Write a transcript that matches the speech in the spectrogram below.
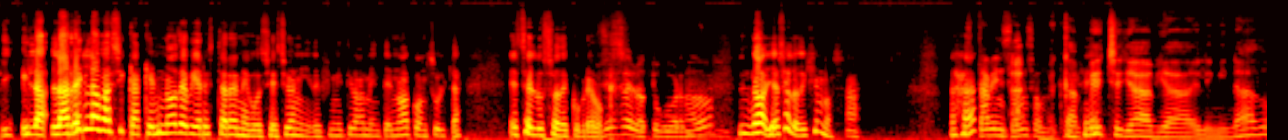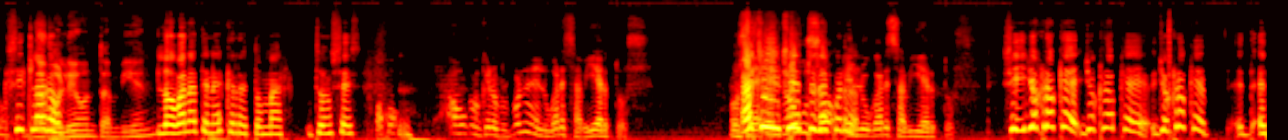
Y, la, regla básica que no debiera estar a negociación y definitivamente no a consulta es el uso de cubrebocas. ¿Es lo tu gobernador? No, ya se lo dijimos. Ah. Está bien sonso, me Campeche ya había eliminado. Sí, claro. Nuevo León también. Lo van a tener que retomar. Entonces. Ojo, aunque lo proponen en lugares abiertos. O ah, sea, sí, sí, estoy de acuerdo. En lugares abiertos. Sí, yo creo que, yo creo que, yo creo que eh, eh,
